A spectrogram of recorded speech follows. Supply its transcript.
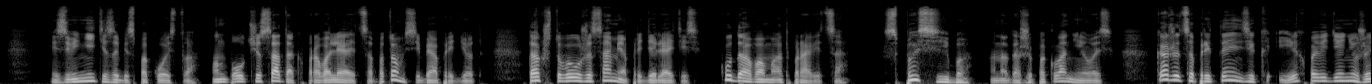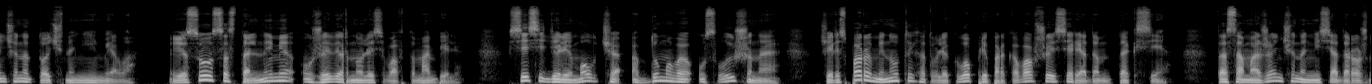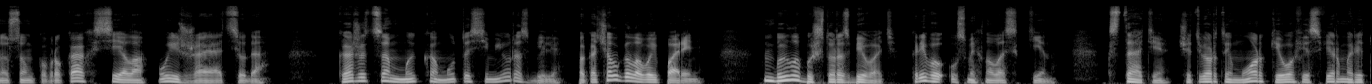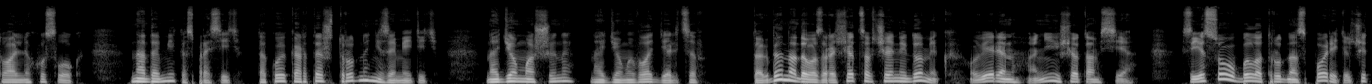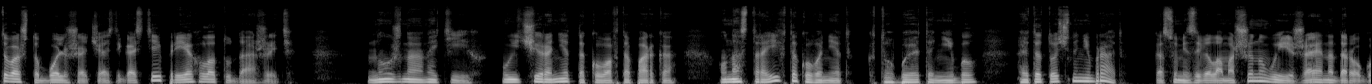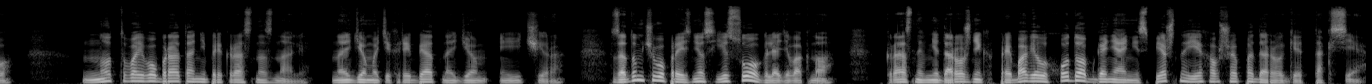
«Извините за беспокойство. Он полчаса так проваляется, а потом в себя придет. Так что вы уже сами определяйтесь, куда вам отправиться». «Спасибо». Она даже поклонилась. Кажется, претензий к их поведению женщина точно не имела. Ясу с остальными уже вернулись в автомобиль. Все сидели молча, обдумывая услышанное. Через пару минут их отвлекло припарковавшееся рядом такси. Та самая женщина, неся дорожную сумку в руках, села, уезжая отсюда. «Кажется, мы кому-то семью разбили», — покачал головой парень. «Было бы что разбивать», — криво усмехнулась Кин. «Кстати, четвертый морг и офис фермы ритуальных услуг. Надо Мика спросить. Такой кортеж трудно не заметить. Найдем машины, найдем и владельцев. Тогда надо возвращаться в чайный домик. Уверен, они еще там все. С Есоу было трудно спорить, учитывая, что большая часть гостей приехала туда жить. Нужно найти их. У Ичира нет такого автопарка. У нас троих такого нет. Кто бы это ни был, это точно не брат. Касуми завела машину, выезжая на дорогу. Но твоего брата они прекрасно знали. Найдем этих ребят, найдем и Ичира. Задумчиво произнес Есуо, глядя в окно. Красный внедорожник прибавил ходу, обгоняя неспешно ехавшее по дороге такси.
